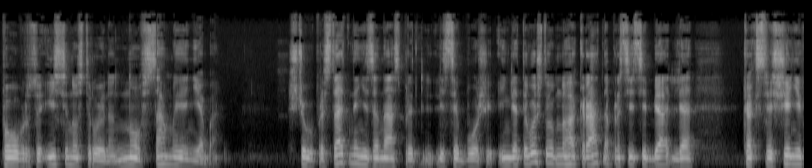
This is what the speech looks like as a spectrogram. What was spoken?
по образу истинно устроено, но в самое небо, чтобы предстать ныне за нас пред лице Божие, и не для того, чтобы многократно просить себя для, как священник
